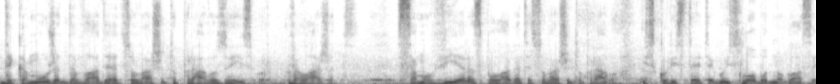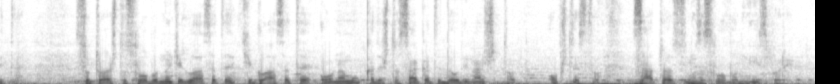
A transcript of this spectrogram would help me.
дека можат да владеат со вашето право за избор, ве лажат. Само вие располагате со вашето право. Искористете го и слободно гласајте. Со тоа што слободно ќе гласате, ќе гласате онаму каде што сакате да оди нашето општество. Затоа сум за слободни избори.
